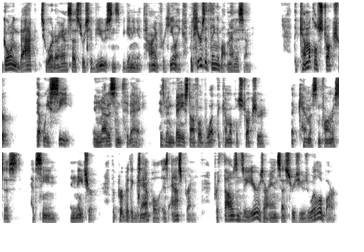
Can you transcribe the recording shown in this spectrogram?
going back to what our ancestors have used since the beginning of time for healing. But here's the thing about medicine the chemical structure that we see in medicine today has been based off of what the chemical structure that chemists and pharmacists have seen in nature. The perfect example is aspirin. For thousands of years, our ancestors used willow bark.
